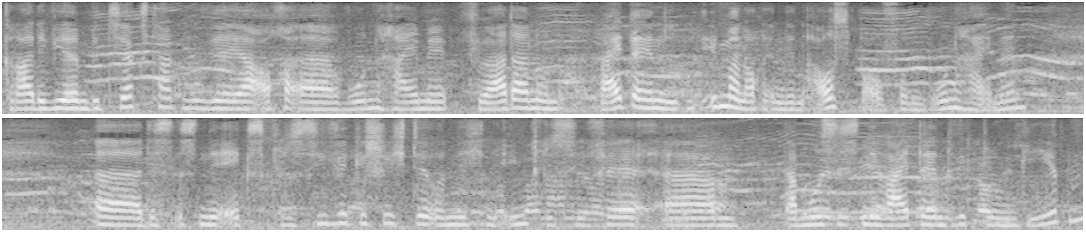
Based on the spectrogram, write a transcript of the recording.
gerade wir im Bezirkstag, wo wir ja auch äh, Wohnheime fördern und weiterhin immer noch in den Ausbau von Wohnheimen, äh, das ist eine exklusive Geschichte und nicht eine inklusive. Ähm, da muss es eine Weiterentwicklung geben.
